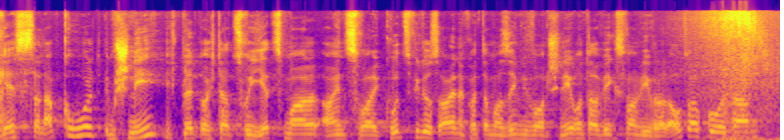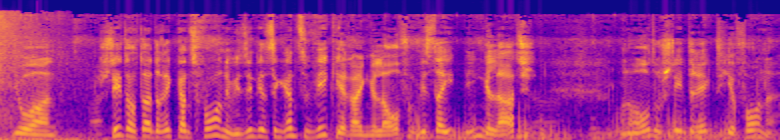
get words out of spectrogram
gestern abgeholt im Schnee. Ich blende euch dazu jetzt mal ein, zwei Kurzvideos ein. Dann könnt ihr mal sehen, wie wir im Schnee unterwegs waren, wie wir das Auto abgeholt haben. Johann, steht doch da direkt ganz vorne. Wir sind jetzt den ganzen Weg hier reingelaufen, bis da hinten hingelatscht. Und das Auto steht direkt hier vorne.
